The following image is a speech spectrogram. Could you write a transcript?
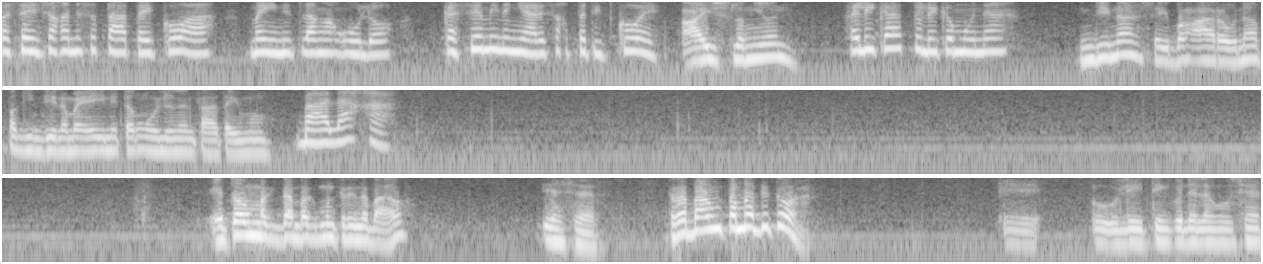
pasensya ka na sa tatay ko ah. Mainit lang ang ulo. Kasi may nangyari sa kapatid ko eh. Ayos lang yun. Halika, tuloy ka muna. Hindi na, sa ibang araw na pag hindi na maiinit ang ulo ng tatay mo. Bahala ka. Ito ang magdamag mong trinabaho? Yes, sir. Trabahong tamad ito, ah. Eh, uulitin ko na lang ho, sir.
